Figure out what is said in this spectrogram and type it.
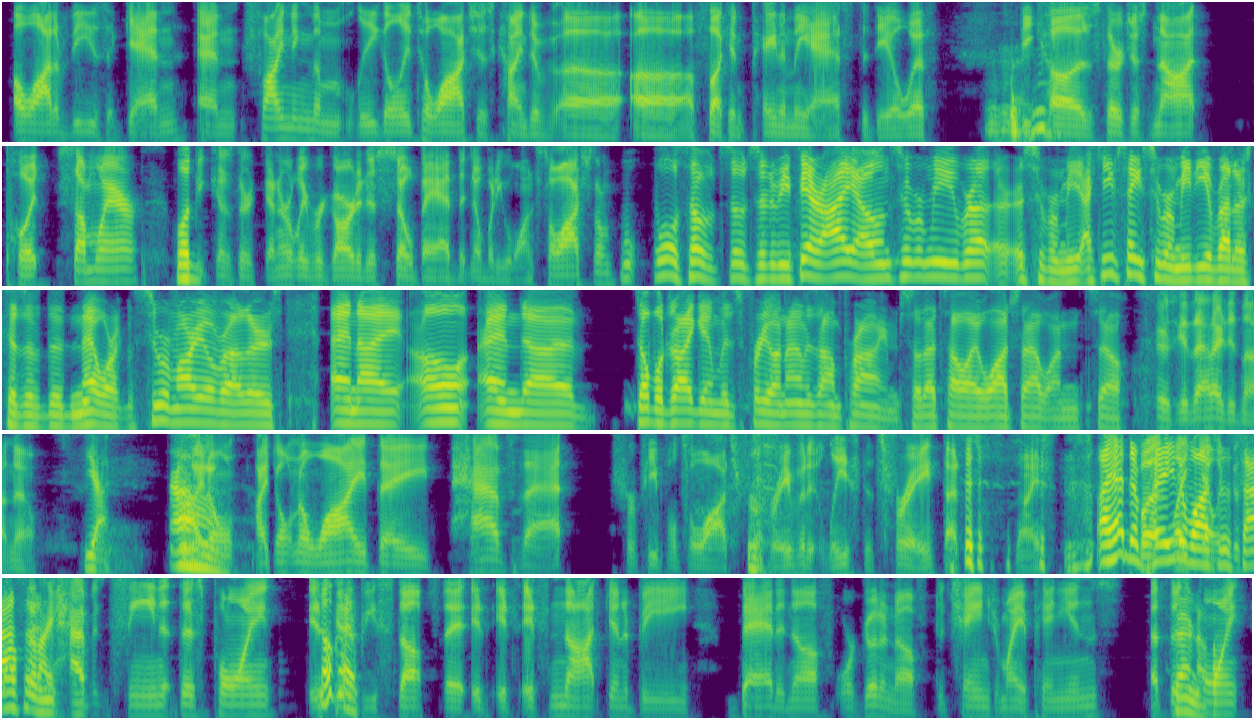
a lot of these again and finding them legally to watch is kind of uh, uh, a fucking pain in the ass to deal with Mhm. because they're just not put somewhere Well- because they're generally regarded as so bad that nobody wants to watch them. Well, so so so to be fair, I own Super Media Bro- Super Media. I keep saying Super Media Brothers because of the network, Super Mario Brothers, and I own and uh, Double Dragon was free on Amazon Prime, so that's how I watched that one. So that I did not know. Yeah, I don't I don't know why they have that for people to watch for free, but at least it's free. That's nice. I had to but pay like, to yeah, watch like, the stuff that I haven't seen at this point is Okay. going to be stuff that it, it's it's not going to be bad enough or good enough to change my opinions at Fair this enough. point.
